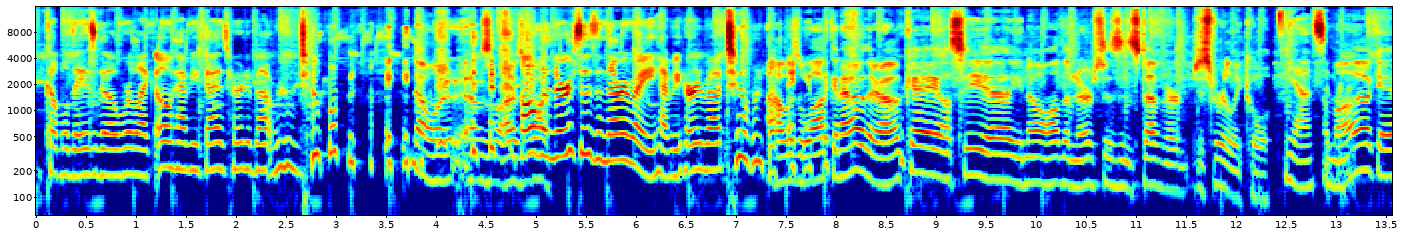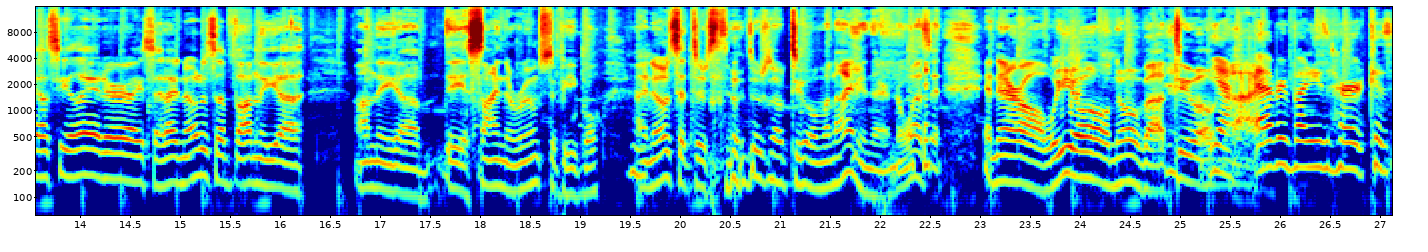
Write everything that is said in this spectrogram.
A couple days ago, we're like, "Oh, have you guys heard about room 209?" No, I was, I was, All the nurses and everybody. Have you heard about 209? I was walking out of there. Okay, I'll see you. You know, all the nurses and stuff are just really cool. Yeah, I'm all, okay. I'll see you later. I said I noticed up on the uh, on the uh, they assign the rooms to people. Hmm. I noticed that there's no, there's no 209 in there, and there wasn't. and they're all we all know about 209. Yeah, everybody's hurt because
